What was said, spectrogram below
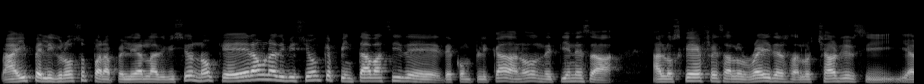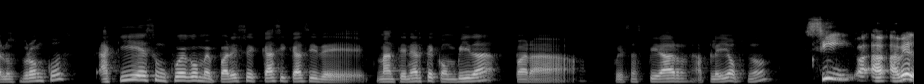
ahí peligroso para pelear la división, ¿no? Que era una división que pintaba así de, complicada, ¿no? Donde tienes a, los jefes, a los Raiders, a los Chargers y, a los Broncos. Aquí es un juego, me parece, casi casi de mantenerte con vida para pues aspirar a playoffs, ¿no? Sí, a, ver,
